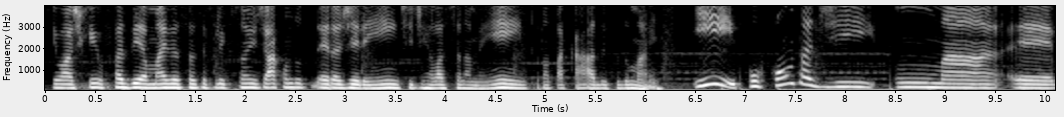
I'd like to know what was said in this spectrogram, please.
que eu acho que eu fazia mais essas reflexões já quando era gerente de relacionamento, no atacado e tudo mais. E por conta de uma. É,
